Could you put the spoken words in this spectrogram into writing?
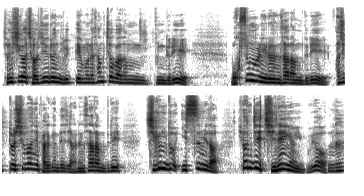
전 씨가 저지른 일 때문에 상처받은 분들이 목숨을 잃은 사람들이 아직도 신원이 발견되지 않은 사람들이 지금도 있습니다. 현재 진행형이고요. 네.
